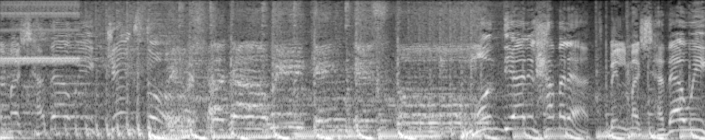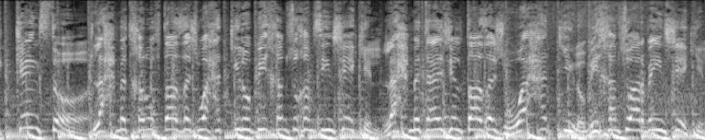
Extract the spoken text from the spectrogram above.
المشهداوي King Store المشهداوي King Store مونديال الحملات. بالمشهداوي King Store لحمة خروف طازج 1 كيلو ب 55 شيكل. لحمة عجل طازج 1 كيلو ب 45 شيكل.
